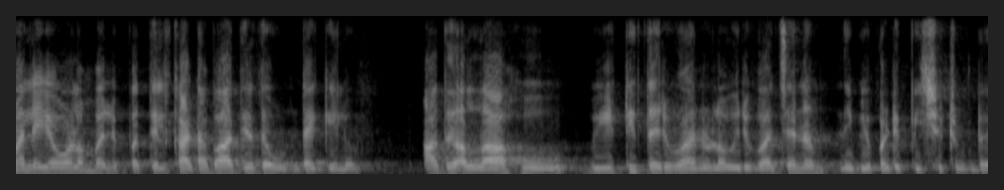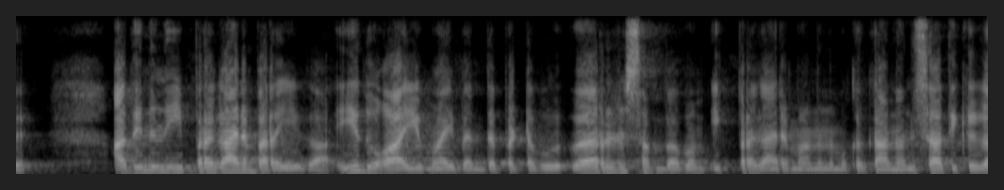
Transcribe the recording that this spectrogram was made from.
മലയോളം വലുപ്പത്തിൽ കടബാധ്യത ഉണ്ടെങ്കിലും അത് അള്ളാഹു വീട്ടി തരുവാനുള്ള ഒരു വചനം നിബി പഠിപ്പിച്ചിട്ടുണ്ട്. അതിന് നീ ഇപ്രകാരം പറയുക ഈ ദുആയുമായി ബന്ധപ്പെട്ട വേറൊരു സംഭവം ഇപ്രകാരമാണ് നമുക്ക് കാണാൻ സാധിക്കുക.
